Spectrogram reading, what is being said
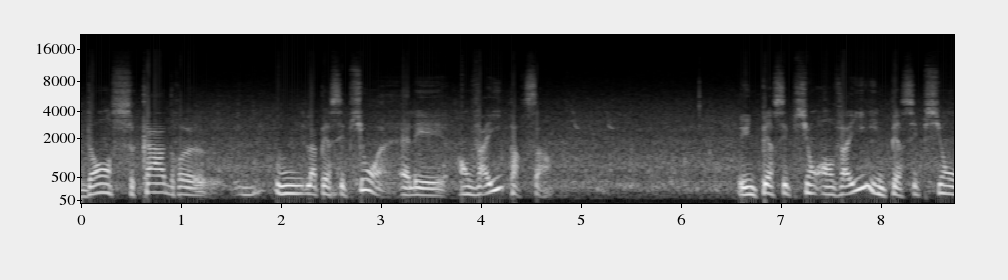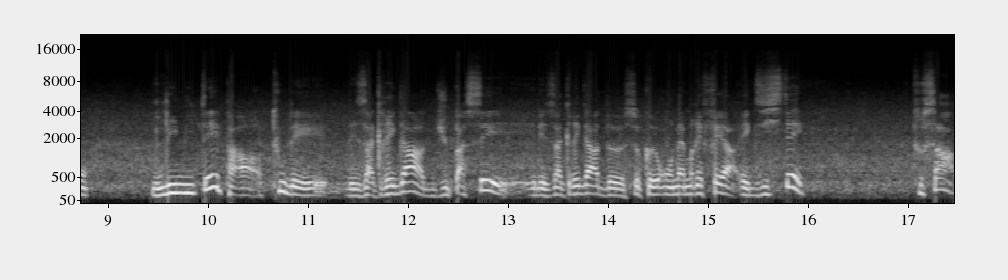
dans ce cadre où la perception, elle est envahie par ça. Et une perception envahie, une perception limitée par tous les, agrégats du passé et les agrégats de ce qu'on aimerait faire exister, tout ça,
